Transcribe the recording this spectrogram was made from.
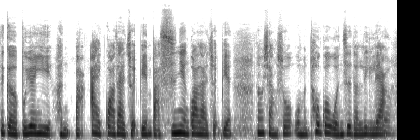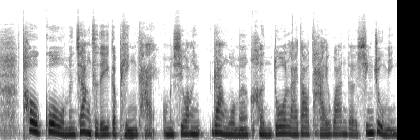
那个不愿意很把爱挂在嘴边，把思念挂在嘴边。那我想说，我们透过文字的力量，透过我们这样子的一个平台，我们希望让我们很多来到台湾的新住民，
